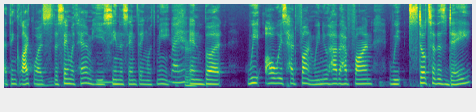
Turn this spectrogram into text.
I think likewise mm-hmm. the same with him. He's mm-hmm. seen the same thing with me. Right. Sure. And but we always had fun. We knew how to have fun. We still to this day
